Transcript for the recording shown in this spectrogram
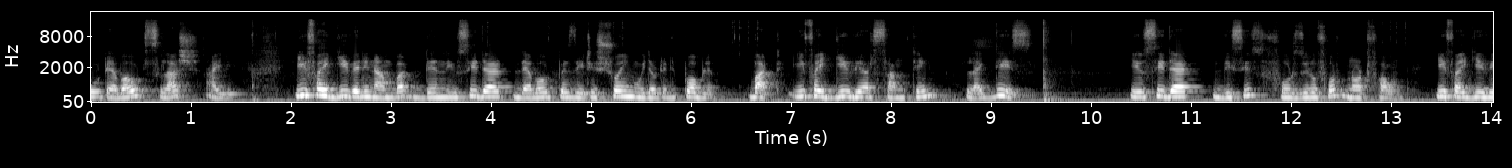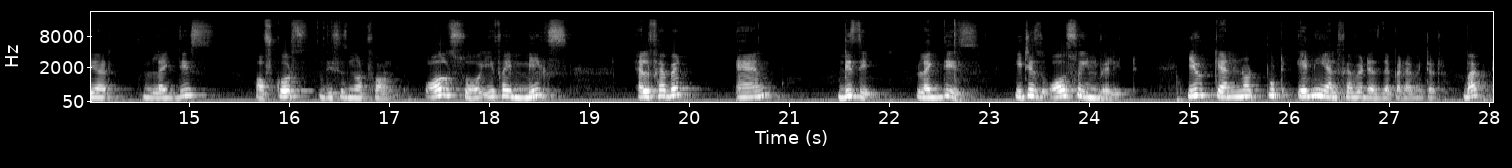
put about slash id if i give any number then you see that the about page it is showing without any problem. But if i give here something like this you see that this is 404 not found. If I give here like this of course this is not found. Also if I mix alphabet and digit like this it is also invalid. You cannot put any alphabet as the parameter. But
